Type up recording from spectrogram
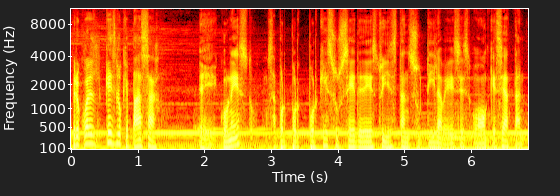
Pero ¿cuál, ¿qué es lo que pasa eh, con esto? O sea, ¿por, qué sucede esto y es tan sutil a veces, o aunque sea tan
